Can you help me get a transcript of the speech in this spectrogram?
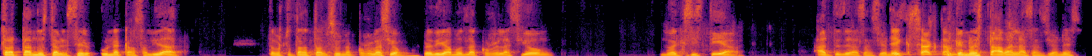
tratando de establecer una causalidad. Estamos tratando de establecer una correlación. Pero digamos, la correlación no existía antes de las sanciones. Exactamente. Porque no estaban las sanciones.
